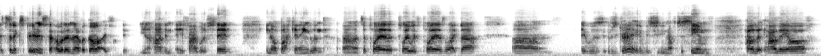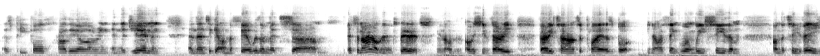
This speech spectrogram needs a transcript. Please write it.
it's an experience that I would have never got if you know having if I would have stayed, you know, back in England uh, to play play with players like that. Um, it was it was great. It was you know to see them how they how they are as people, how they are in, in the gym, and and then to get on the field with them, it's um, it's an eye-opening experience. You know, obviously very very talented players, but you know I think when we see them on the TV,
